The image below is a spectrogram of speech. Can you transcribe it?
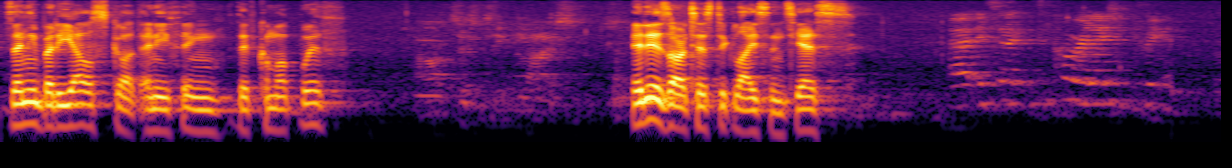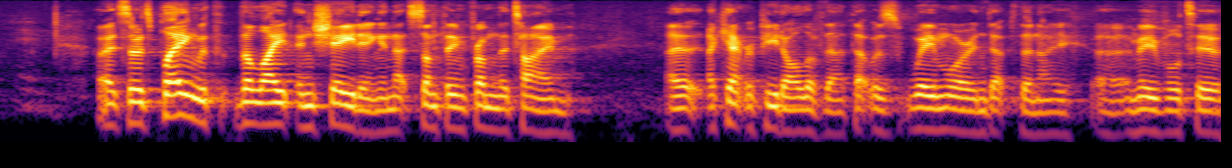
Has anybody else got anything they've come up with? It is artistic license, yes. Right, so it's playing with the light and shading, and that's something from the time. I, I can't repeat all of that. That was way more in depth than I uh, am able to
